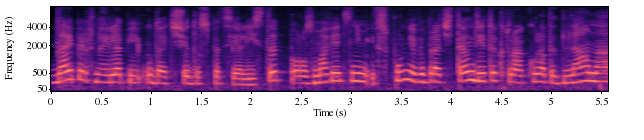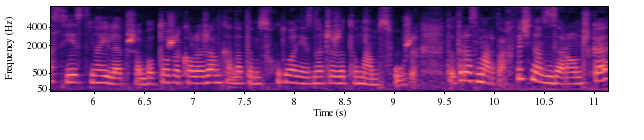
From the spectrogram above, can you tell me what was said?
Najpierw najlepiej udać się do specjalisty, porozmawiać z nim i wspólnie wybrać tę dietę, która akurat dla nas jest najlepsza, bo to, że koleżanka na tym schudła, nie znaczy, że to nam służy. To teraz Marta, chwyć nas za rączkę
